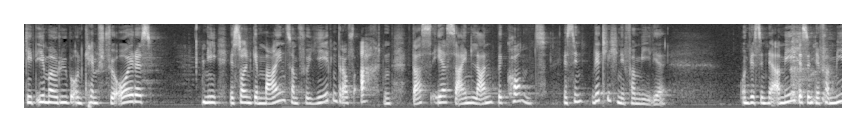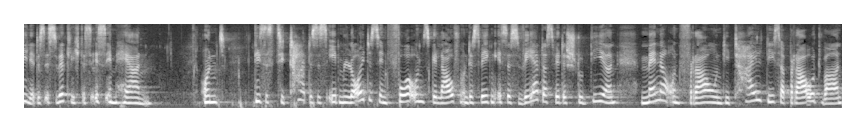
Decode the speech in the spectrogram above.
geht mal rüber und kämpft für eures. Nee, wir sollen gemeinsam für jeden darauf achten, dass er sein Land bekommt. Wir sind wirklich eine Familie. Und wir sind eine Armee, wir sind eine Familie. Das ist wirklich, das ist im Herrn. Und dieses Zitat, dass es eben Leute sind vor uns gelaufen und deswegen ist es wert, dass wir das studieren. Männer und Frauen, die Teil dieser Braut waren,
